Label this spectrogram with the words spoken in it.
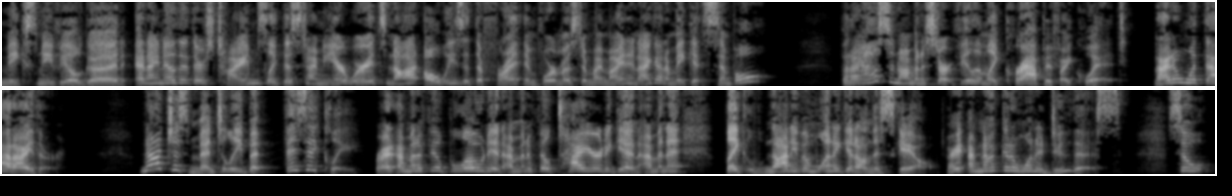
makes me feel good. And I know that there's times like this time of year where it's not always at the front and foremost of my mind, and I got to make it simple. But I also know I'm going to start feeling like crap if I quit. And I don't want that either. Not just mentally, but physically, right? I'm going to feel bloated. I'm going to feel tired again. I'm going to like not even want to get on this scale, right? I'm not going to want to do this. So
